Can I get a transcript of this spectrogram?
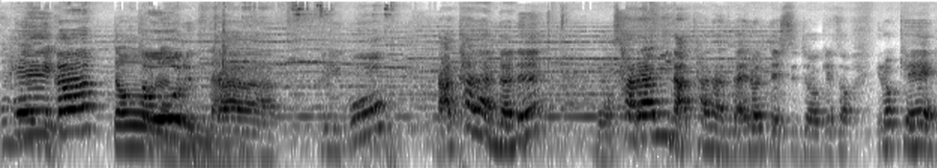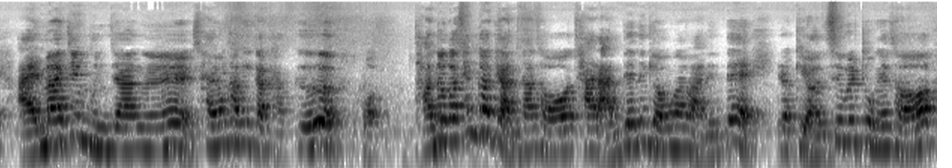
해가 떠오른다. 떠오른다. 그리고 나타난다는 뭐 사람이 나타난다 이럴 때 쓰죠. 그래서 이렇게 알맞은 문장을 사용하기가 가끔 어, 단어가 생각이 안 나서 잘 안 되는 경우가 많은데 이렇게 연습을 통해서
